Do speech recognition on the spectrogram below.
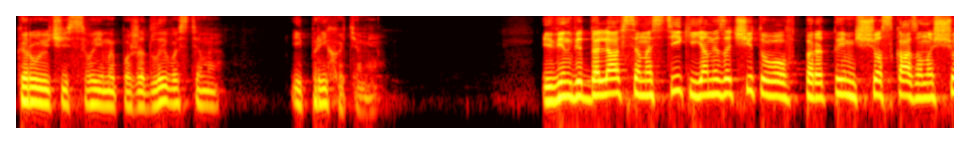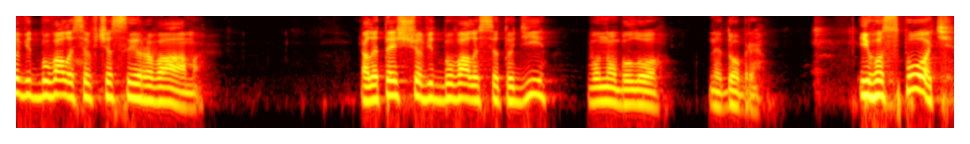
керуючись своїми пожадливостями і прихотями. І він віддалявся настільки, я не зачитував перед тим, що сказано, що відбувалося в часи Раваама. Але те, що відбувалося тоді, воно було недобре. І Господь,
